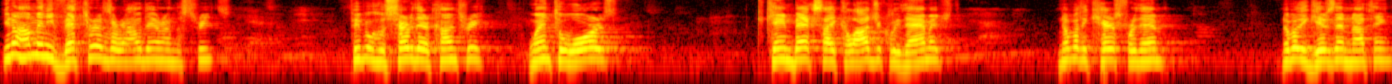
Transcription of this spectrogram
You know how many veterans are out there on the streets? People who served their country, went to wars, came back psychologically damaged. Nobody cares for them. Nobody gives them nothing.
